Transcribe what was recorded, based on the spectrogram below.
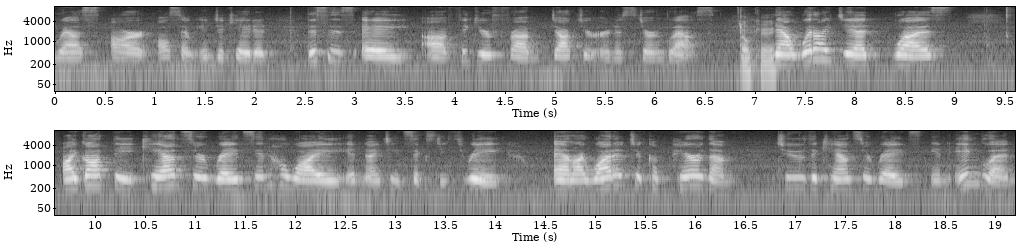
US are also indicated. This is a uh, figure from Dr. Ernest Sternglass. Okay. Now, what I did was I got the cancer rates in Hawaii in 1963, and I wanted to compare them to the cancer rates in England,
